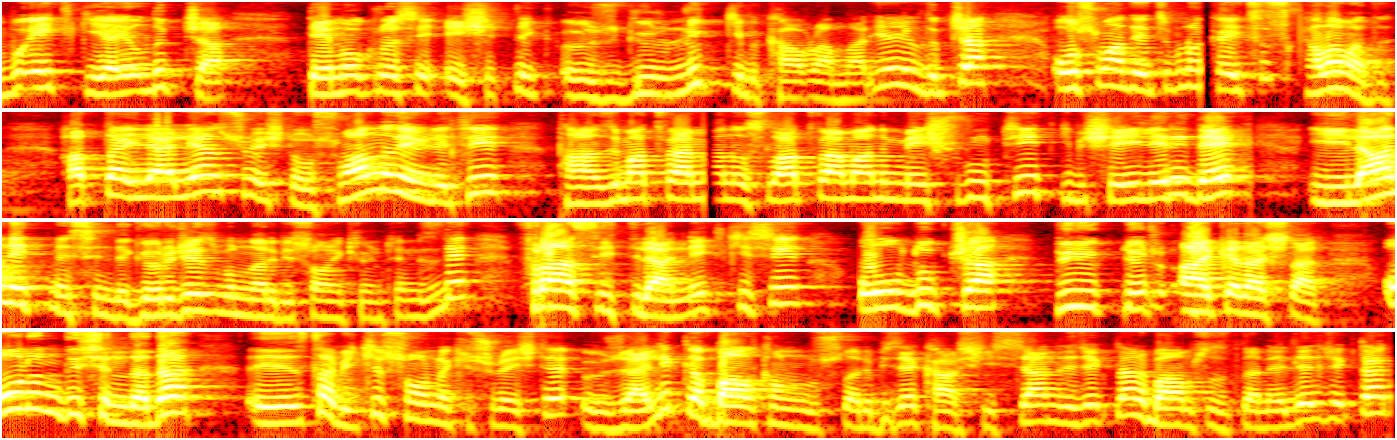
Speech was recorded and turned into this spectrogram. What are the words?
bu etki yayıldıkça demokrasi, eşitlik, özgürlük gibi kavramlar yayıldıkça Osmanlı Devleti buna kayıtsız kalamadı. Hatta ilerleyen süreçte Osmanlı Devleti Tanzimat Fermanı, Islahat Fermanı, Meşrutiyet gibi şeyleri de ilan etmesinde göreceğiz bunları bir sonraki ünitemizde. Fransız ihtilalinin etkisi oldukça büyüktür arkadaşlar. Onun dışında da e, tabii ki sonraki süreçte özellikle Balkan ulusları bize karşı isyan edecekler, bağımsızlıklarını elde edecekler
